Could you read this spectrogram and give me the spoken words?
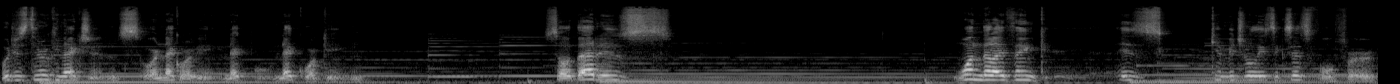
which is through connections or networking. Ne- networking. So that is one that I think is can be truly successful for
